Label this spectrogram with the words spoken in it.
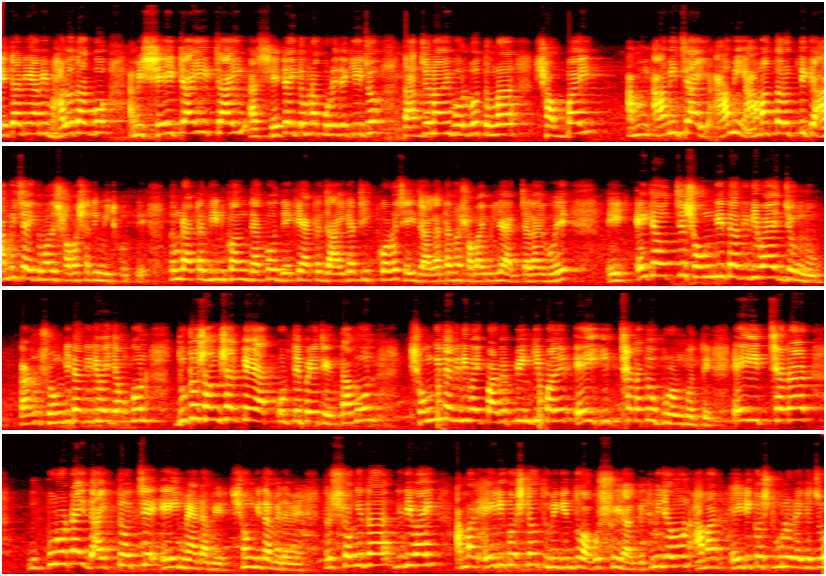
যেটা নিয়ে আমি ভালো থাকব, আমি সেইটাই চাই, আর সেটাই তোমরা করে দেখিয়েছো। তার জন্য আমি বলব, তোমরা সবাই, আমি আমি চাই, আমি, আমার তরফ থেকে আমি চাই তোমাদের সবার সাথে মিট করতে। তোমরা একটা দিনক্ষণ দেখো, দেখে একটা জায়গা ঠিক করো, সেই জায়গাতে আমরা সবাই মিলে এক জায়গায় হয়ে, এই এইটা হচ্ছে সঙ্গীতা দিদিভাইয়ের জন্য। কারণ সঙ্গীতা দিদিভাই যখন দুটো সংসারকে এক করতে পেরেছে তখন সঙ্গীতা দিদিভাই পারবে পিঙ্কি পালের এই ইচ্ছাটাকেও পূরণ করতে। এই ইচ্ছাটার পুরোটাই দায়িত্ব হচ্ছে এই ম্যাডামের, সঙ্গীতা ম্যাডামের। তো সঙ্গীতা দিদিভাই, আমার এই রিকোয়েস্টটাও তুমি কিন্তু অবশ্যই রাখবে। তুমি যেমন আমার এই রিকোয়েস্টগুলো রেখেছো,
